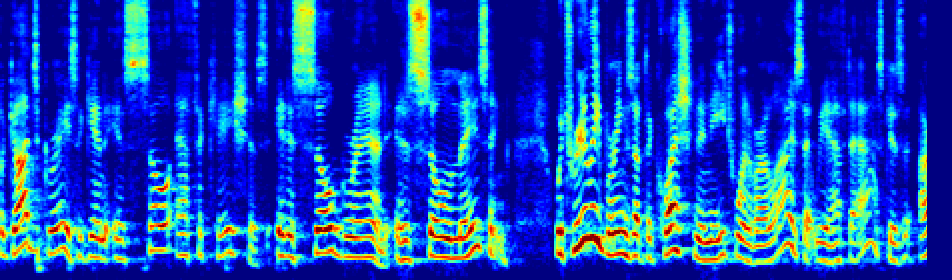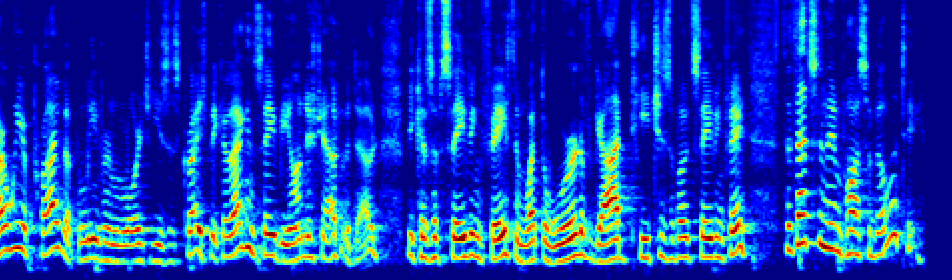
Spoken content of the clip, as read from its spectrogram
But God's grace, again, is so efficacious. It is so grand. It is so amazing. Which really brings up the question in each one of our lives that we have to ask is are we a private believer in the Lord Jesus Christ? Because I can say beyond a shadow of a doubt, because of saving faith and what the Word of God teaches about saving faith, that that's an impossibility.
